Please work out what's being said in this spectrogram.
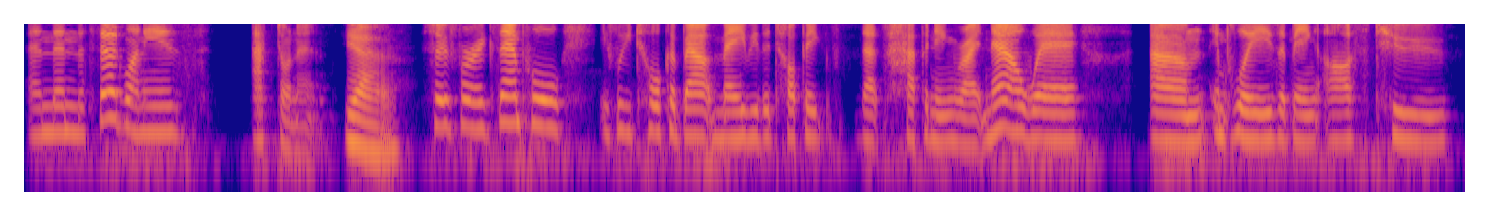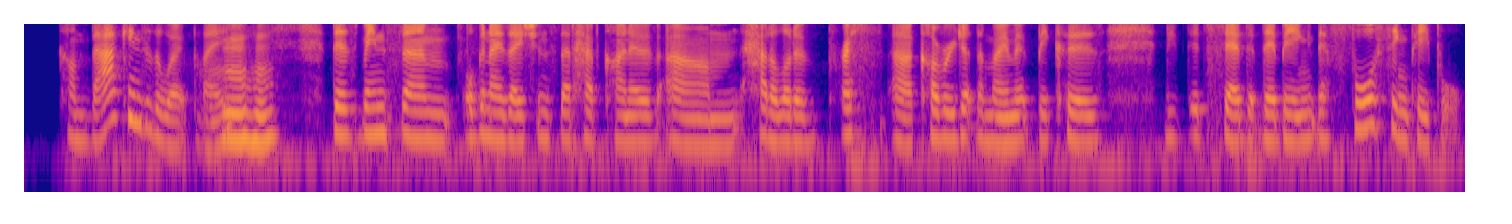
And then the third one is act on it. Yeah. So, for example, if we talk about maybe the topic that's happening right now where um, employees are being asked to come back into the workplace, there's been some organizations that have kind of um, had a lot of press uh, coverage at the moment because it's said that they're being they're forcing people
